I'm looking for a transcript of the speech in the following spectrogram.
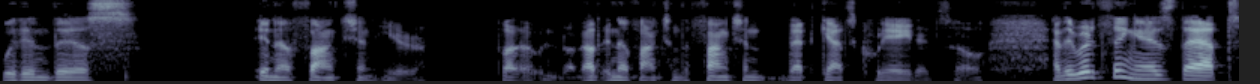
within this inner function here but not inner function, the function that gets created. So, and the weird thing is that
